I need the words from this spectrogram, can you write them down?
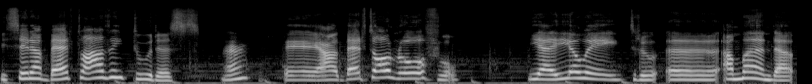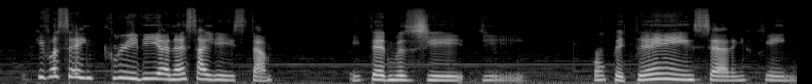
e ser aberto a aventuras, né? É, aberto ao novo. E aí eu entro. Uh, Amanda, o que você incluiria nessa lista? Em termos de, de competência, enfim,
